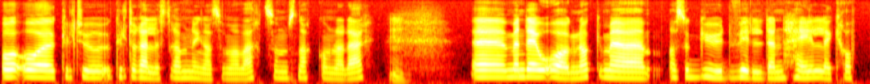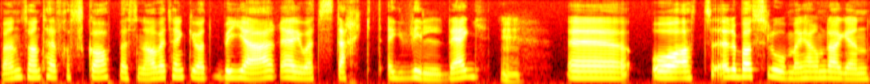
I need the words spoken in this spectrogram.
Og, og kultur, kulturelle strømninger som har vært, som snakker om det der. Mm. Eh, men det er jo òg noe med Altså, Gud vil den hele kroppen, sant, helt fra skapelsen av. Jeg tenker jo at begjær er jo et sterkt 'jeg vil deg'. Mm. Eh, og at Det bare slo meg her om dagen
